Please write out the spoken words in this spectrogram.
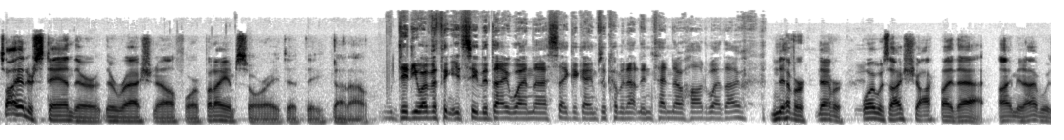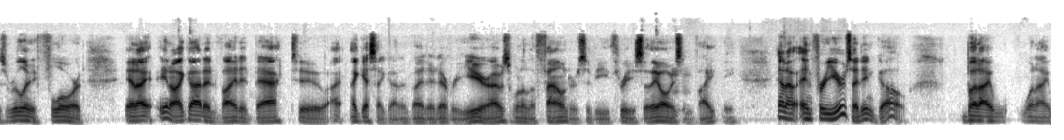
So I understand their their rationale for it, but I am sorry that they got out. Did you ever think you'd see the day when uh, Sega games were coming out Nintendo hardware though? never, never. Boy was I shocked by that. I mean I was really floored and I, you know, I got invited back to. I, I, guess I got invited every year. I was one of the founders of E3, so they always invite me, and I, and for years I didn't go, but I when I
